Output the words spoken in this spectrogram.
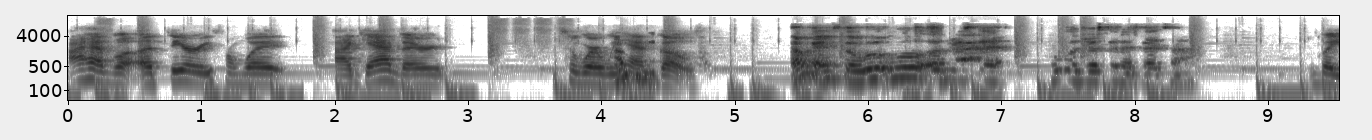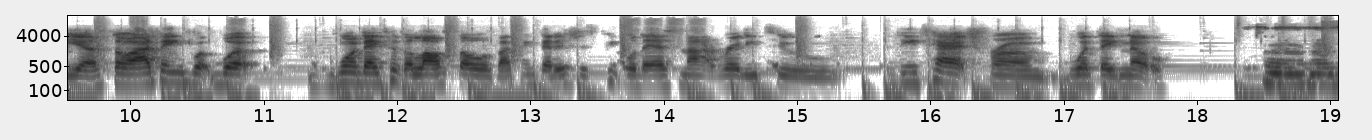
I have a, a theory from what I gathered to where we okay. have ghosts. Okay, so we'll we'll address that. We'll address it at that time. But yeah, so I think what what going back to the lost souls, I think that it's just people that's not ready to detach from what they know. Mm-hmm.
